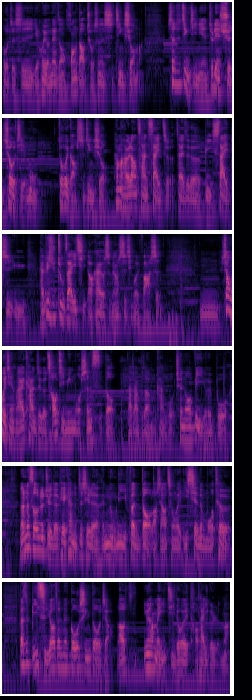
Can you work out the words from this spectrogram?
或者是也会有那种荒岛求生的实境秀嘛。甚至近几年，就连选秀节目都会搞实境秀，他们还会让参赛者在这个比赛之余，还必须住在一起，然后看有什么样事情会发生。嗯，像我以前很爱看这个《超级名模生死斗》，大家不知道有没有看过？Channel V 也会播，然后那时候就觉得可以看着这些人很努力奋斗，然后想要成为一线的模特，但是彼此又要在那边勾心斗角，然后因为他每一集都会淘汰一个人嘛，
